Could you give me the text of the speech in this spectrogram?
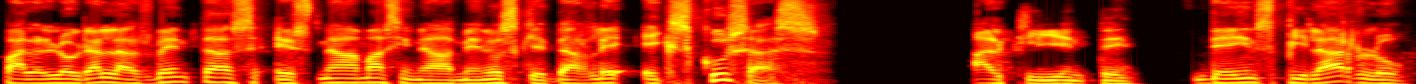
para lograr las ventas es nada más y nada menos que darle excusas al cliente, de inspirarlo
